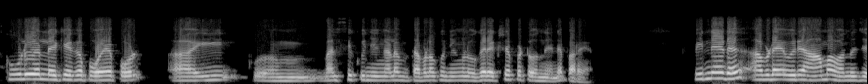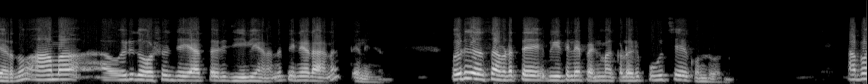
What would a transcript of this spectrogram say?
സ്കൂളുകളിലേക്കൊക്കെ പോയപ്പോൾ ഈ മത്സ്യക്കുഞ്ഞുങ്ങളും തവള കുഞ്ഞുങ്ങളും ഒക്കെ രക്ഷപ്പെട്ടു എന്ന് തന്നെ പറയാം. പിന്നീട് അവിടെ ഒരു ആമ വന്നു ചേർന്നു. ആമ ഒരു ദോഷവും ചെയ്യാത്ത ഒരു ജീവിയാണെന്ന് പിന്നീടാണ് തെളിഞ്ഞത്. ഒരു ദിവസം അവിടുത്തെ വീട്ടിലെ പെൺമക്കൾ ഒരു പൂച്ചയെ കൊണ്ടുവന്നു. അപ്പൊ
